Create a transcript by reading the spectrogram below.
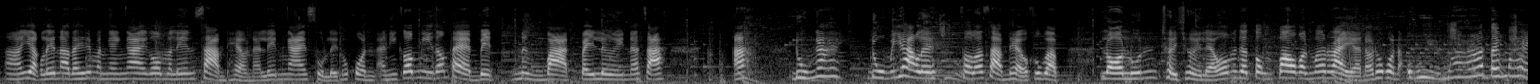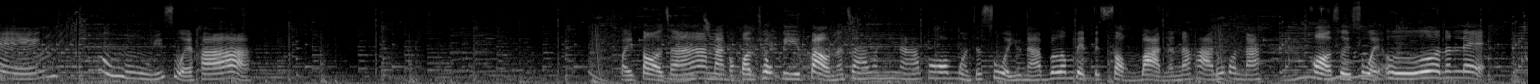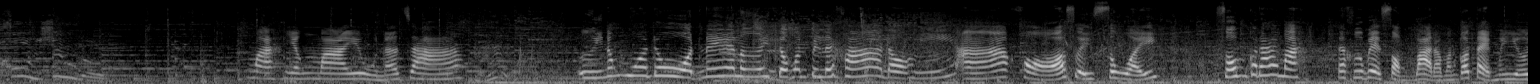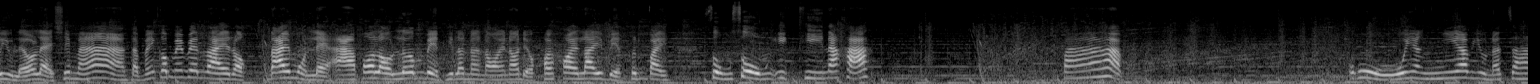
อ่าอยากเล่นอะไรที่มันง่าย ๆ ก็มาเล่น3แถวนะเล่นง่ายสุดเลยทุกคน อันนี้ก็มีตั้งแต่เบ็ด1บาทไปเลยนะจ๊ะอะดูง่าย ดูไม่ยากเลยสล็อตสามแถวคือแบบ รอลุ้นเฉยๆแล้วว่ามันจะตรงเป้ากันเมื่อไหร่อะเนาะทุกคนโอ้โหมาเต็มแผงโอ้โหสวยค่ะ ไปต่อจ้ามากับความโชคดีเปล่านะจ๊ะวันนี้นะพอเหมือนจะสวยอยู่นะ เริ่มเบ็ดเป็น2บาทนั้นนะคะ ทุกคนนะ ขอสวยๆเออ นั่นแหละมายังมาอยู่นะจ๊ะเอ้ยน้องวัวโดดแน่เลยโดนไปเลยค่ะ ดอกนี้ อาขอสวยๆส้มก็ได้มา แต่คือเบสสองบาทอะมันก็แตกไม่เยอะอยู่แล้วแหละใช่ไหมแต่ไม่ก็ไม่เป็นไรหรอกได้หมดแหละอาเพราะเราเริ่มเบสทีละน้อยๆเนาะเดี๋ยวค่อยๆไล่เบสขึ้นไปสูงๆอีกทีนะคะป้าบโอ้โหยังเงียบอยู่นะจ๊ะ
